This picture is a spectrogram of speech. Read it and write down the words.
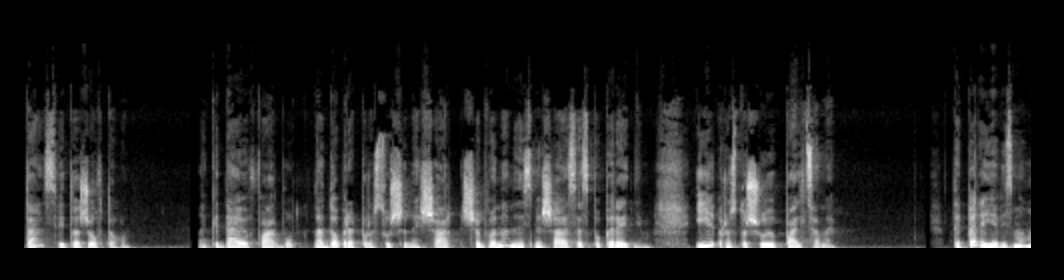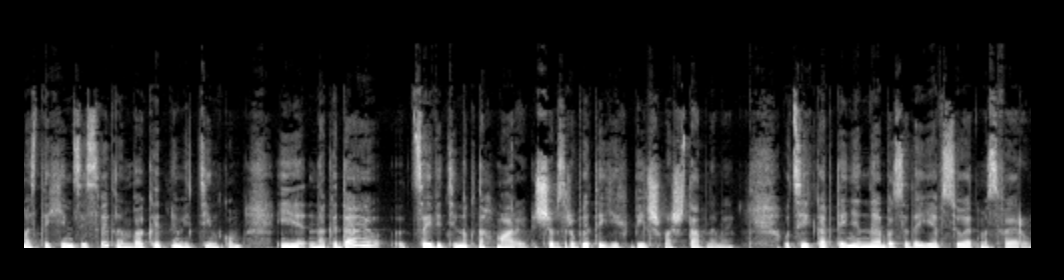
та світло-жовтого. Накидаю фарбу на добре просушений шар, щоб вона не змішалася з попереднім, і розташую пальцями. Тепер я візьму мастихін зі світлим блакитним відтінком і накидаю цей відтінок на хмари, щоб зробити їх більш масштабними. У цій картині небо задає всю атмосферу,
